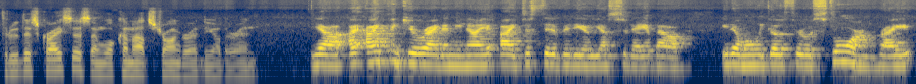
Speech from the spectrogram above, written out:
through this crisis, and we'll come out stronger at the other end. Yeah, I, I think you're right. I mean, I I just did a video yesterday about you know when we go through a storm, right?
